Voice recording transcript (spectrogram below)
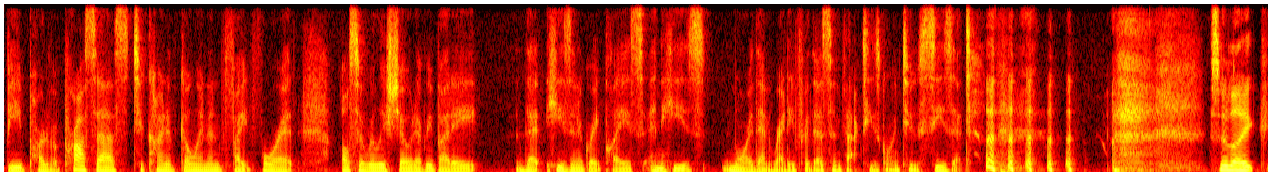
be part of a process, to kind of go in and fight for it, also really showed everybody that he's in a great place and he's more than ready for this. In fact, he's going to seize it. so, like,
